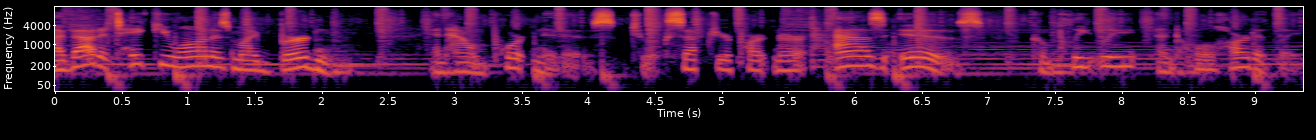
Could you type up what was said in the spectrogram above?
I vow to take you on as my burden, and how important it is to accept your partner as is, completely and wholeheartedly.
